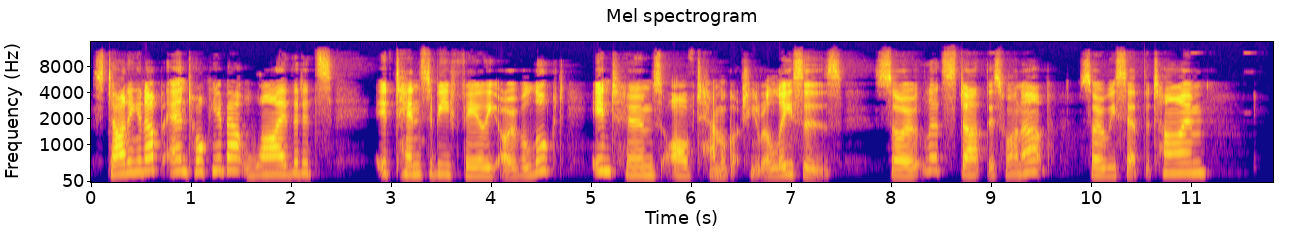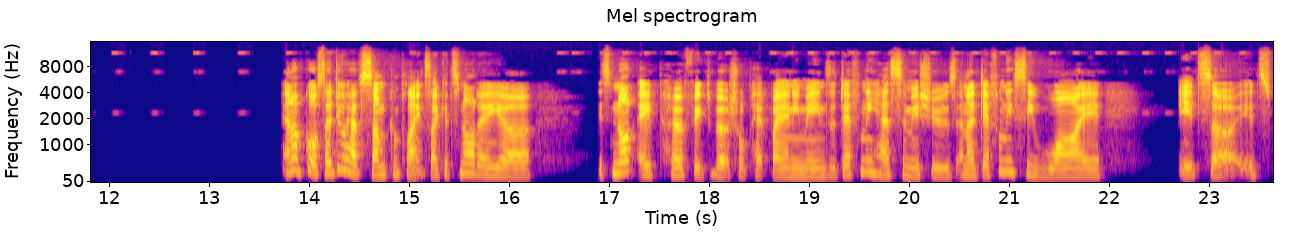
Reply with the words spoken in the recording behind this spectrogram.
starting it up and talking about why that it's it tends to be fairly overlooked in terms of Tamagotchi releases. So let's start this one up. So we set the time. And of course, I do have some complaints. Like it's not a uh, it's not a perfect virtual pet by any means. It definitely has some issues, and I definitely see why it's uh it's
